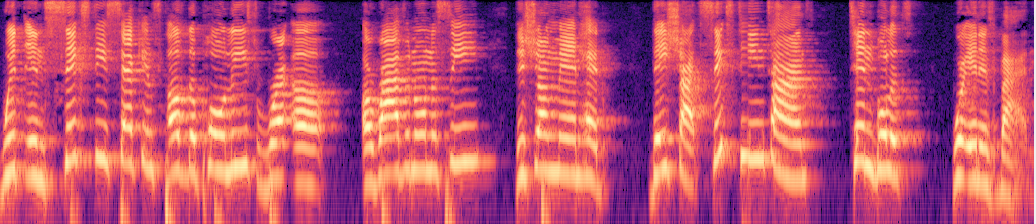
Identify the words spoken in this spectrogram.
Within 60 seconds of the police uh, arriving on the scene, this young man had, they shot 16 times, 10 bullets were in his body.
